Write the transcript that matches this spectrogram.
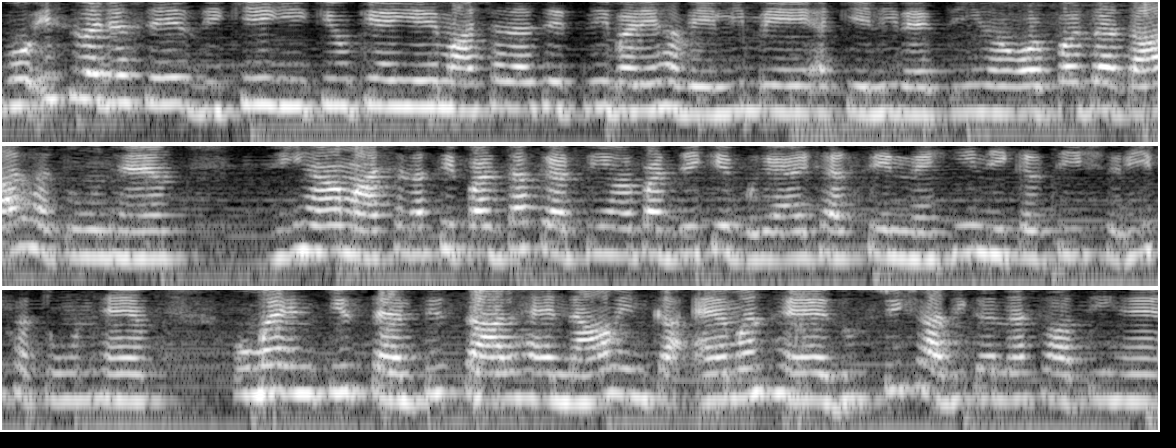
وہ اس وجہ سے دکھے گی کیونکہ یہ ماشاءاللہ سے اتنی بڑے حویلی میں اکیلی رہتی ہیں اور پردہ دار خاتون ہیں۔ جی ہاں ماشاءاللہ سے پردہ کرتی ہیں اور پردے کے بغیر گھر سے نہیں نکلتی شریف حتون ہے عمر ان کی سینتیس سال ہے، نام ان کا ایمن ہے، دوسری شادی کرنا چاہتی ہیں۔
